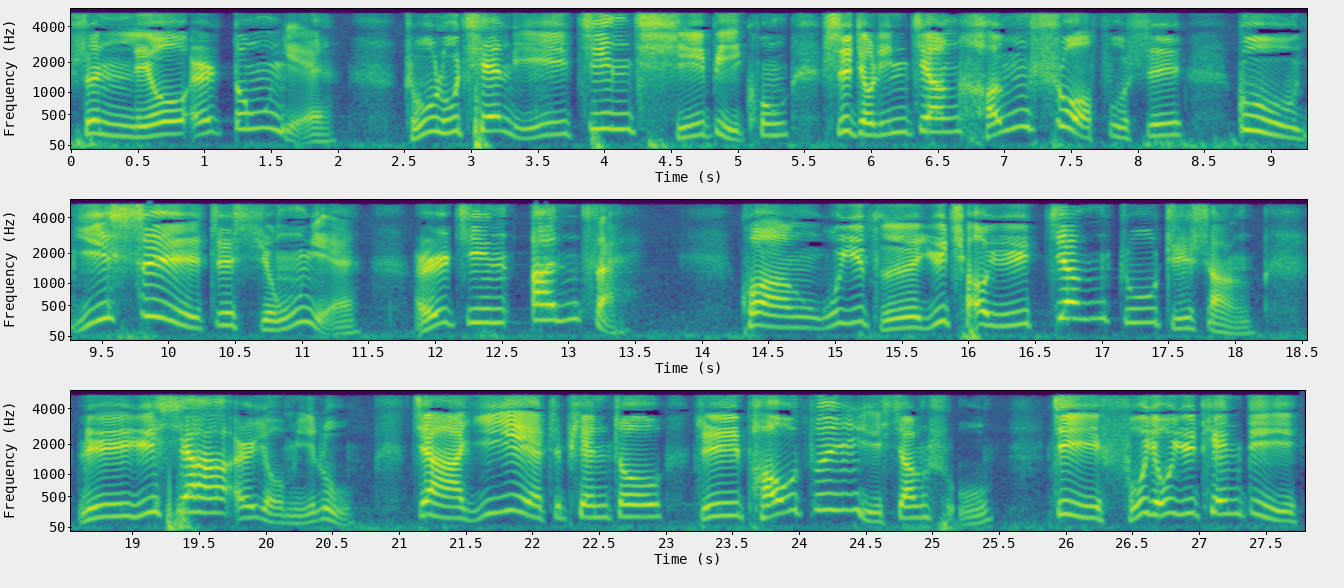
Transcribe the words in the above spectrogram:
顺流而东也。竹庐千里，旌旗蔽空，十九临江，横槊赋诗，故一世之雄也。而今安在？况吾与子渔樵于江渚之上，侣鱼虾而友麋鹿，驾一叶之扁舟，举匏樽以相属，既浮游于天地，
